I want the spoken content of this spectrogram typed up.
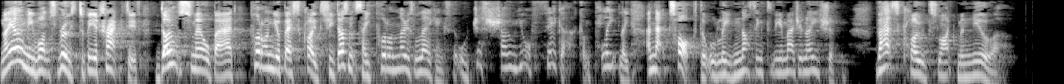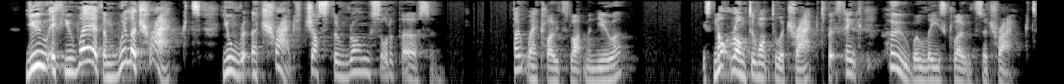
Naomi wants Ruth to be attractive. Don't smell bad. Put on your best clothes. She doesn't say put on those leggings that will just show your figure completely and that top that will leave nothing to the imagination. That's clothes like manure. You, if you wear them, will attract, you'll attract just the wrong sort of person. Don't wear clothes like manure. It's not wrong to want to attract, but think who will these clothes attract?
